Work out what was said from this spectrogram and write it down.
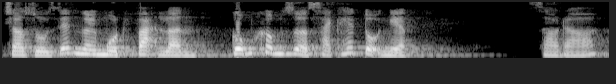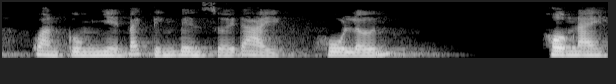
Cho dù giết người một vạn lần, cũng không rửa sạch hết tội nghiệp. Sau đó, quan cùng nhìn bách tính bên dưới đài, hô lớn. Hôm nay,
